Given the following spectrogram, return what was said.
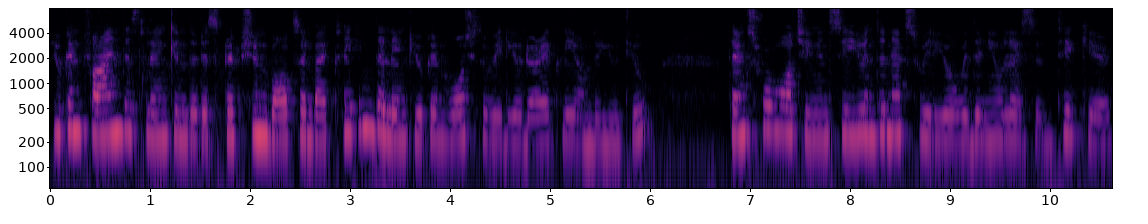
You can find this link in the description box and by clicking the link you can watch the video directly on the YouTube. Thanks for watching and see you in the next video with a new lesson. Take care.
